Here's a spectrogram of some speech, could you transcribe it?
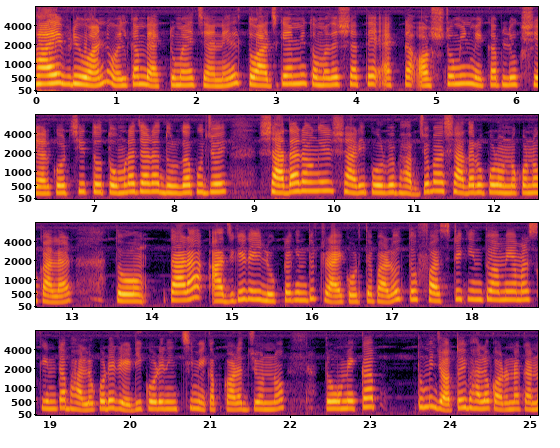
Hi everyone welcome back to my channel তো আজকে আমি তোমাদের সাথে একটা অষ্টমীর মেকআপ লুক শেয়ার করছি। তো তোমরা যারা দুর্গাপুজোয় সাদা রঙের শাড়ি পরবে ভাবছ বা সাদার উপর অন্য কোনো কালার তো তারা আজকের এই লুকটা কিন্তু ট্রাই করতে পারো। তো ফার্স্টে কিন্তু আমি আমার স্কিনটা ভালো করে রেডি করে নিচ্ছি মেকআপ করার জন্য। তো মেকআপ তুমি যতই ভালো করো না কেন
